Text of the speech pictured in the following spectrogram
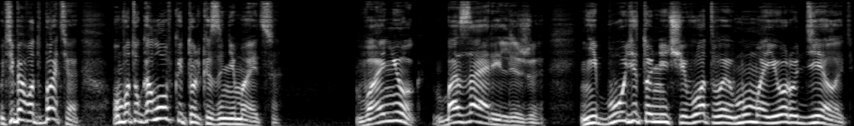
У тебя вот батя, он вот уголовкой только занимается. Ванек, базарили же. Не будет он ничего твоему майору делать.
